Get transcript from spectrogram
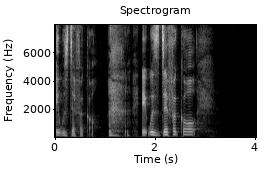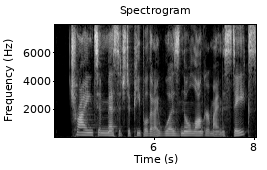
it was difficult. it was difficult trying to message to people that I was no longer my mistakes.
